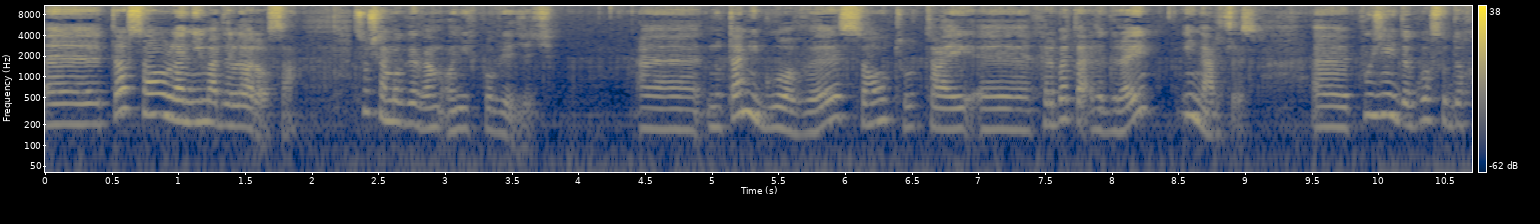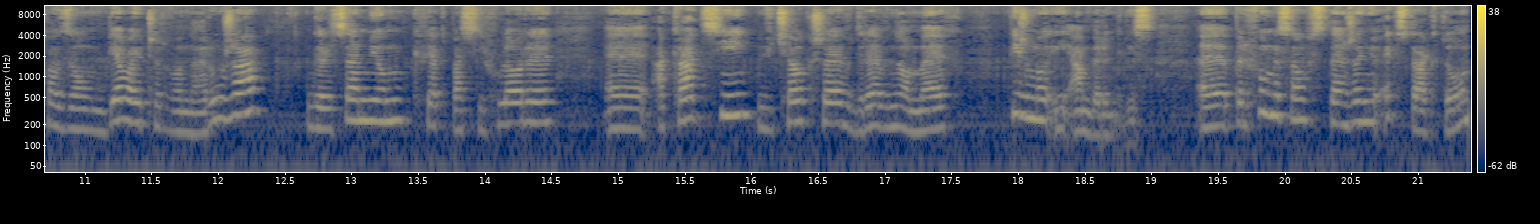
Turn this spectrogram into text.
e, to są Lanima de la Rosa. Cóż ja mogę Wam o nich powiedzieć? Nutami głowy są tutaj herbata Earl Grey i narcyz. Później do głosu dochodzą biała i czerwona róża, gelsemium, kwiat pasiflory, akacji, wiciokrzew, drewno, mech, piżmo i ambergris. E, Perfumy są w stężeniu ekstraktu.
